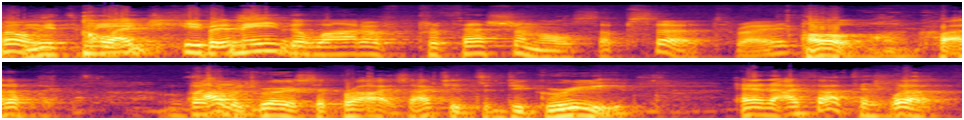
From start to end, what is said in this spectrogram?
well, it made, it made a lot of professionals upset, right? Oh, incredibly. But I was very surprised, actually, to degree. And I thought that, well,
